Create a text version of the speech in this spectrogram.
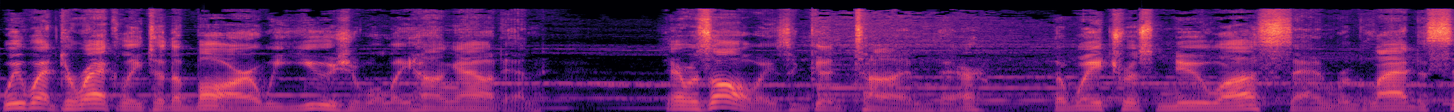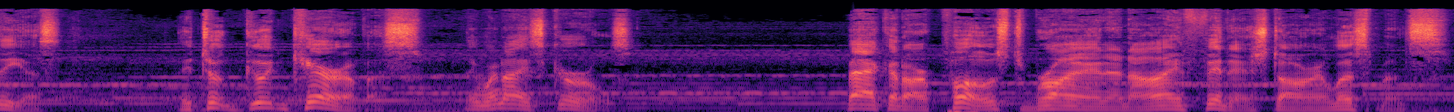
We went directly to the bar we usually hung out in. There was always a good time there. The waitress knew us and were glad to see us. They took good care of us. They were nice girls. Back at our post, Brian and I finished our enlistments.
